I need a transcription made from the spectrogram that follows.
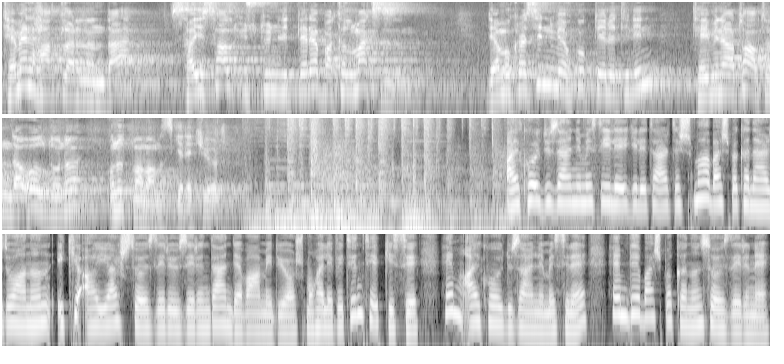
temel haklarının da sayısal üstünlüklere bakılmaksızın demokrasinin ve hukuk devletinin teminatı altında olduğunu unutmamamız gerekiyor. Alkol düzenlemesi ile ilgili tartışma Başbakan Erdoğan'ın iki ay yaş sözleri üzerinden devam ediyor. Muhalefetin tepkisi hem alkol düzenlemesine hem de Başbakan'ın sözlerine.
